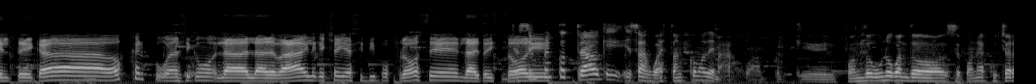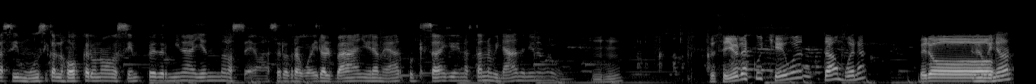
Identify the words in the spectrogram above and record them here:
entre cada Oscar? Pues, así como la, la de baile, ¿cachai? Así tipo Frozen, la de Toy Yo siempre he Story. encontrado que esas weas están como de más, Juan. Porque en el fondo uno cuando se pone a escuchar así música en los Oscars, uno siempre termina yendo, no sé, van a hacer otra wea, ir al baño, ir a mear, porque sabe que no están nominados ni una wea. En Ujú. Entonces yo la escuché, weón, estaban buenas. mi Pero, opinión,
